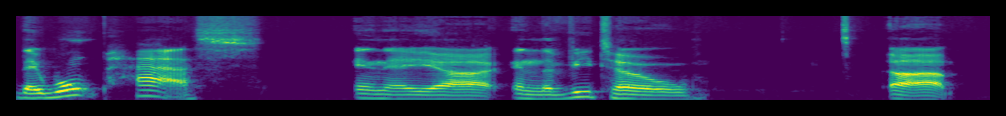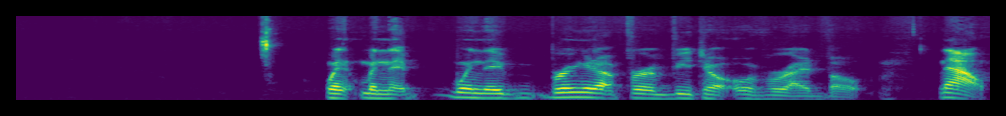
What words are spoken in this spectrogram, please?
they won't pass in a uh, in the veto uh, when when they when they bring it up for a veto override vote. Now,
